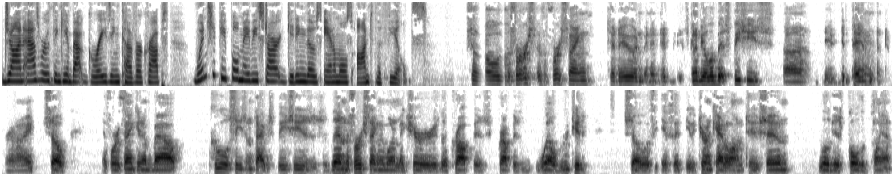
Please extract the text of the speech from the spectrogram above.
John, as we're thinking about grazing cover crops, when should people maybe start getting those animals onto the fields? So the first the first thing to do, and, and it, it's going to be a little bit species uh, dependent, right? So if we're thinking about cool season type species, then the first thing we want to make sure is the crop is crop is well rooted. So if if, it, if you turn cattle on too soon, we'll just pull the plant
